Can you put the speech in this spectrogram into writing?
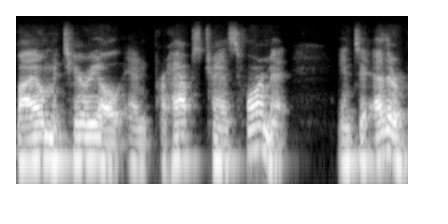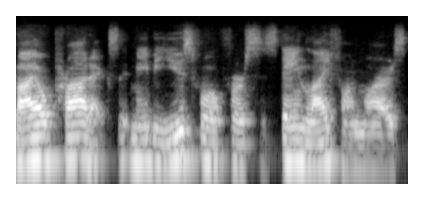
biomaterial and perhaps transform it into other bioproducts that may be useful for sustained life on Mars,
